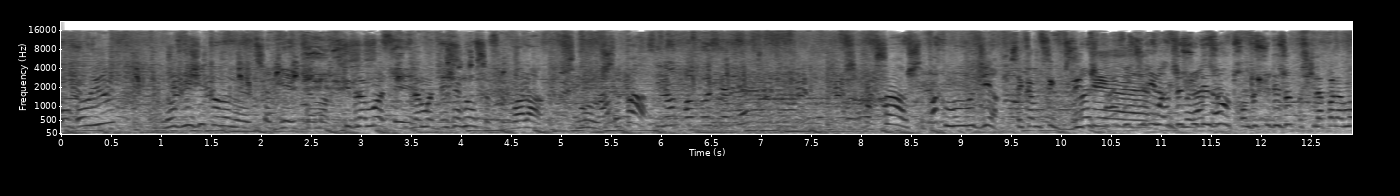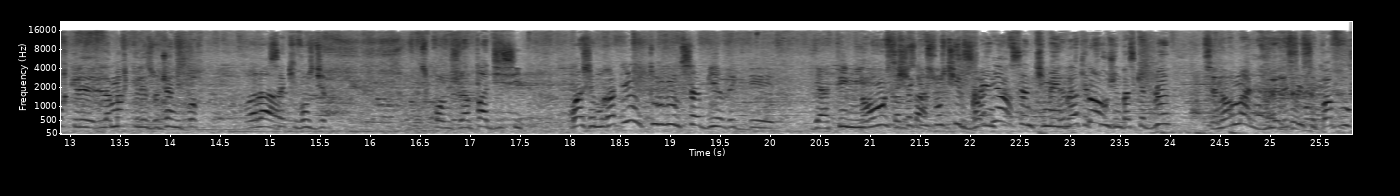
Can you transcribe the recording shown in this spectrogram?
En banlieue, on est obligé quand même de s'habiller avec la marque. Suivre la mode, suivre la mode jeunes. Sinon, ça fait, voilà. Sinon, je sais pas. Sinon, on prend pas au sérieux Ça, je sais pas comment vous dire. C'est comme si vous Ah, je étiez, pas euh, en dessus des autres, en dessus des autres parce qu'il a pas la marque, que les- la marque que les autres jeunes ils portent. Voilà. C'est ça qu'ils vont se dire. Je viens pas d'ici. Moi j'aimerais bien que tout le monde s'habille avec des. Non, c'est chacun son style. Vous voyez une bien. personne qui met une basket rouge, une basket bleue, c'est normal, vous les laissez, c'est pas vous.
